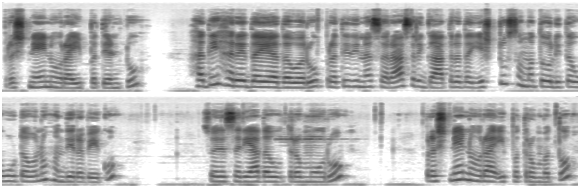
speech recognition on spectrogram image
ಪ್ರಶ್ನೆ ನೂರ ಇಪ್ಪತ್ತೆಂಟು ಹದಿಹರೆದಯದವರು ಪ್ರತಿದಿನ ಸರಾಸರಿ ಗಾತ್ರದ ಎಷ್ಟು ಸಮತೋಲಿತ ಊಟವನ್ನು ಹೊಂದಿರಬೇಕು? ಸೊ, ಇದು ಸರಿಯಾದ ಉತ್ತರ ಮೂರು. ಪ್ರಶ್ನೆ ನೂರ ಇಪ್ಪತ್ತೊಂಬತ್ತು.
